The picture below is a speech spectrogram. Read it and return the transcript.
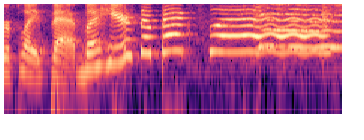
replace that. But here's the backsplash.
